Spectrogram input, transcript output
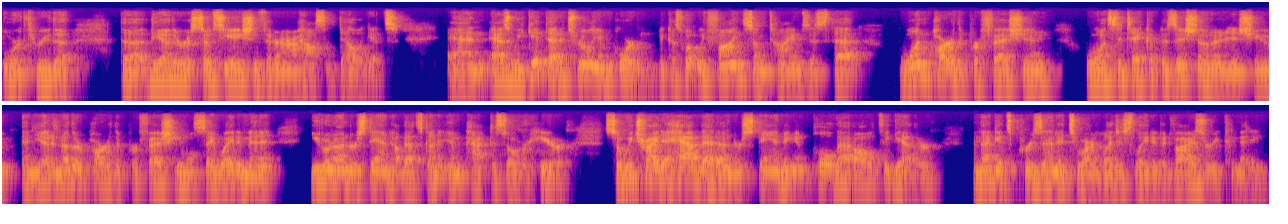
or through the the, the other associations that are in our House of Delegates. And as we get that, it's really important because what we find sometimes is that one part of the profession wants to take a position on an issue, and yet another part of the profession will say, wait a minute, you don't understand how that's going to impact us over here. So we try to have that understanding and pull that all together, and that gets presented to our legislative advisory committee.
